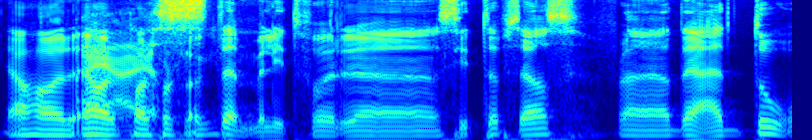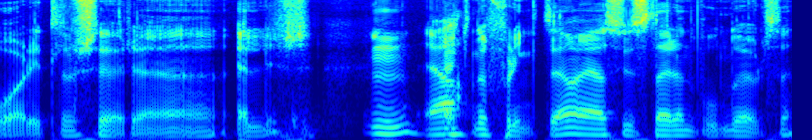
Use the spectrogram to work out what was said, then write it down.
Jeg har, jeg har et par jeg forslag. stemmer litt for uh, situps, jeg, altså. For det- det er dårlig til å kjøre ellers. Mm. Jeg er ikke noe flink til det, og jeg syns det er en vond øvelse.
